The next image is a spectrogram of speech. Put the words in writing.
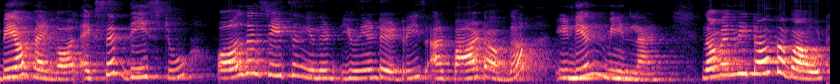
Bay of Bengal except these two all the states and union, union territories are part of the Indian mainland. Now when we talk about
